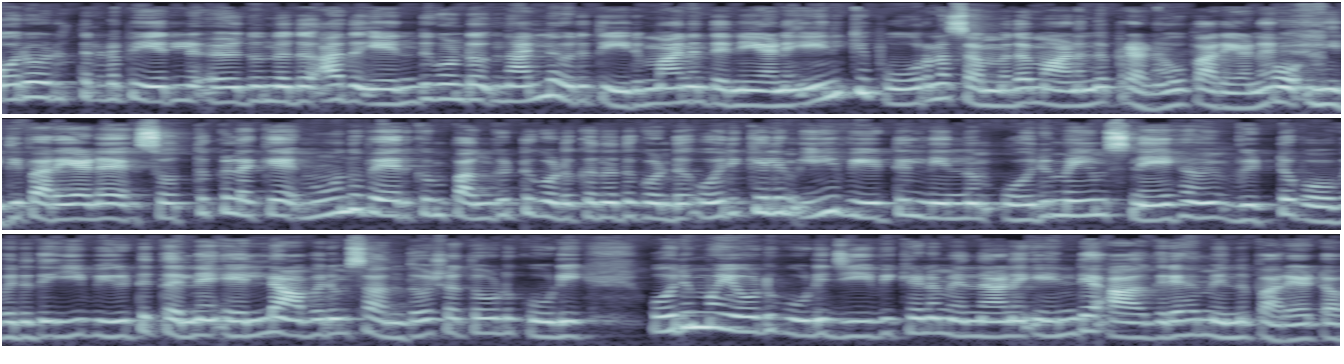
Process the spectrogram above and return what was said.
ഓരോരുത്തരുടെ പേരിൽ എഴുതുന്നത് അത് എന്തുകൊണ്ടും നല്ല ഒരു തീരുമാനം തന്നെയാണ്. എനിക്ക് പൂർണ സമ്മതമാണെന്ന് പ്രണവ് പറയാണ്. നിധി പറയാണ് സ്വത്തുക്കളൊക്കെ മൂന്ന് പേർക്കും പങ്കിട്ട് കൊടുക്കുന്നത് കൊണ്ട് ഒരിക്കലും ഈ വീട്ടിൽ നിന്നും ഒരുമയും സ്നേഹവും വിട്ടുപോകരുത് ഈ വീട്ടിൽ തന്നെ എല്ലാവരും സന്തോഷത്തോടു കൂടി ഒരുമയോടു കൂടി ജീവിക്കണമെന്നാണ് എന്റെ ആഗ്രഹം എന്ന് പറയട്ടോ.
